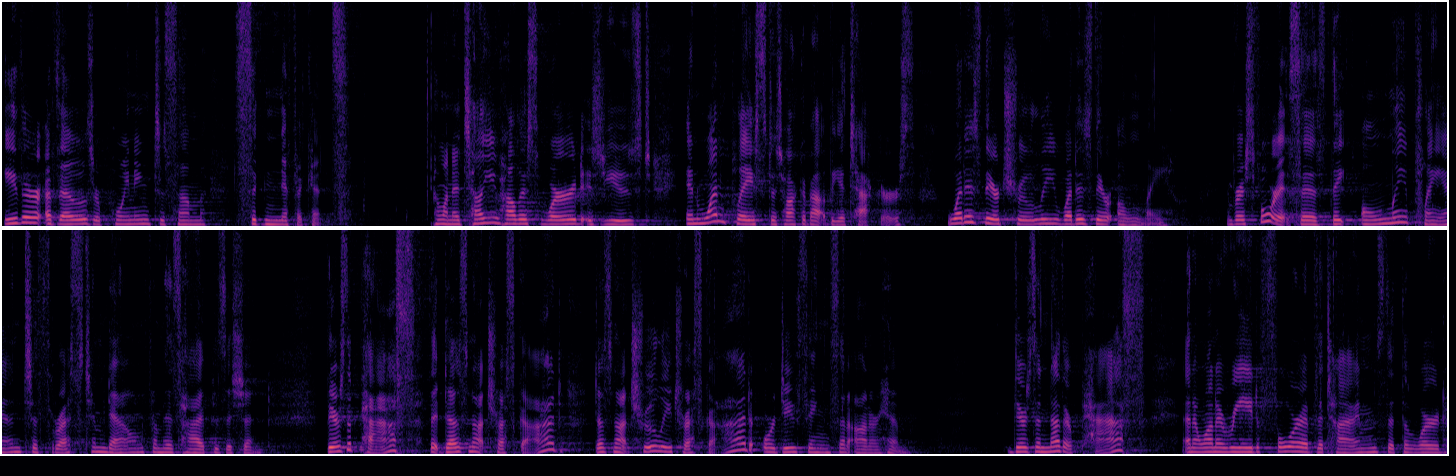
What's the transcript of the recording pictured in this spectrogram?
Either of those are pointing to some significance. I want to tell you how this word is used in one place to talk about the attackers. What is their truly? What is their only? In verse 4, it says, They only plan to thrust him down from his high position. There's a path that does not trust God, does not truly trust God, or do things that honor Him. There's another path, and I want to read four of the times that the word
